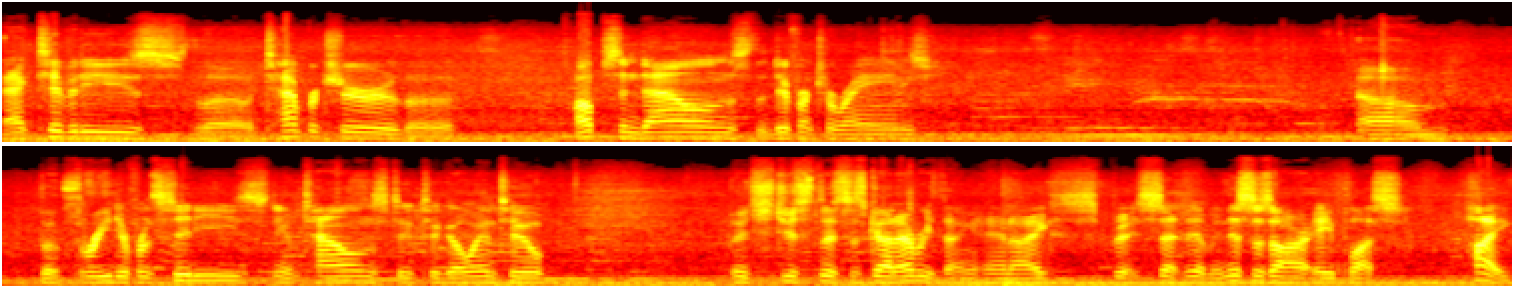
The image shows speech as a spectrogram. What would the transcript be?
activities, the temperature, the ups and downs, the different terrains. Um, the three different cities, you know, towns to, to go into. It's just this has got everything, and I said, I mean, this is our A plus hike,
